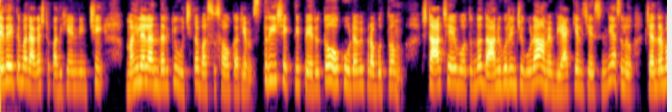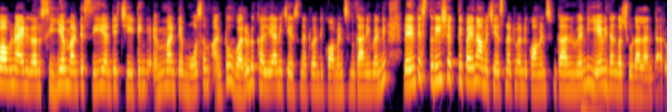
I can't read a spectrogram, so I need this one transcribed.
ఏదైతే మరి ఆగస్టు పదిహేను నుంచి మహిళలందరికీ ఉచిత బస్సు సౌకర్యం స్త్రీ శక్తి పేరుతో కూటమి ప్రభుత్వం స్టార్ట్ చేయబోతుందో దాని గురించి కూడా ఆమె వ్యాఖ్యలు చేసింది. అసలు చంద్రబాబు నాయుడు గారు సీఎం అంటే సి అంటే చీటింగ్ ఎం అంటే మోసం అంటూ వరుడు కళ్యాణి చేసినటువంటి కామెంట్స్ కానివ్వండి లేదంటే స్త్రీ శక్తి పైన ఆమె చేసినటువంటి కామెంట్స్ కానివ్వండి ఏ విధంగా చూడాలంటారు?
